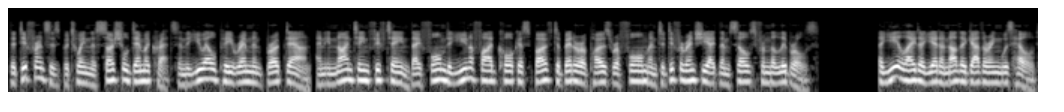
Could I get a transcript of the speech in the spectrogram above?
the differences between the Social Democrats and the ULP remnant broke down, and in 1915 they formed a unified caucus both to better oppose reform and to differentiate themselves from the Liberals. A year later yet another gathering was held.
